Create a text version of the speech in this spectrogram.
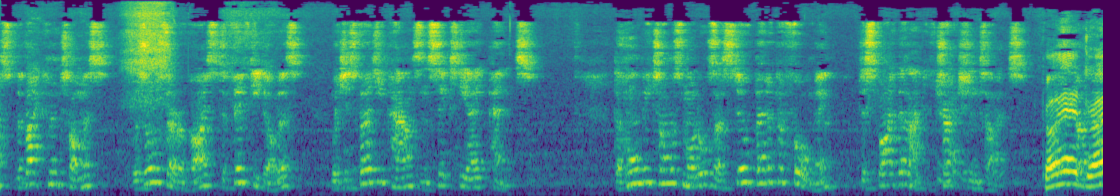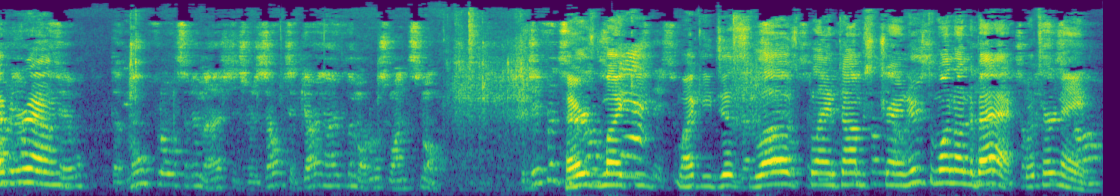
price for the Bachmann Thomas was also revised to $50, which is £30 and 68 pence. The Hornby Thomas models are still better performing despite the lack of traction tyres. Go ahead, But drive it around. feel that more flaws have emerged as a result of going over the models once more. The difference There's Mikey. year is this one. Mikey just loves playing Thomas Train. Who's the one on the back? What's her name? Far,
